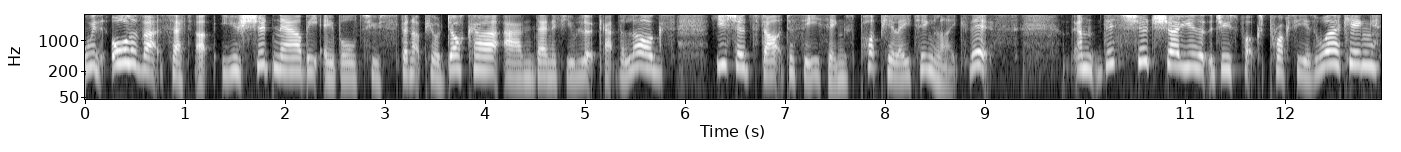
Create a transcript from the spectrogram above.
with all of that set up, you should now be able to spin up your Docker, and then if you look at the logs, you should start to see things populating like this. And this should show you that the Juicebox proxy is working,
